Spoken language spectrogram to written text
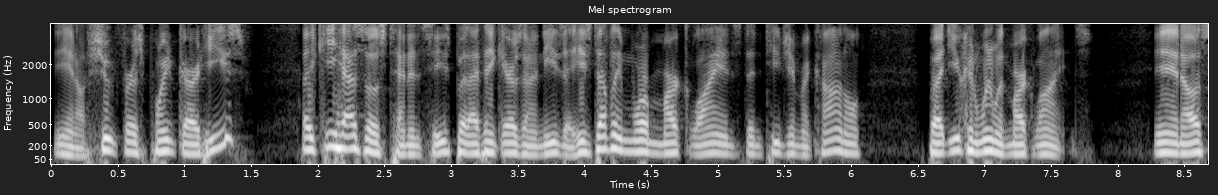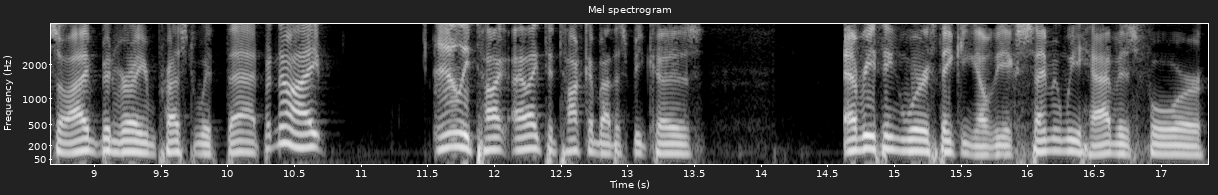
you know, shoot first point guard. He's like he has those tendencies, but I think Arizona needs it. He's definitely more Mark Lyons than T.J. McConnell, but you can win with Mark Lyons, you know. So I've been very impressed with that. But no, I I only talk. I like to talk about this because everything we're thinking of, the excitement we have, is for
